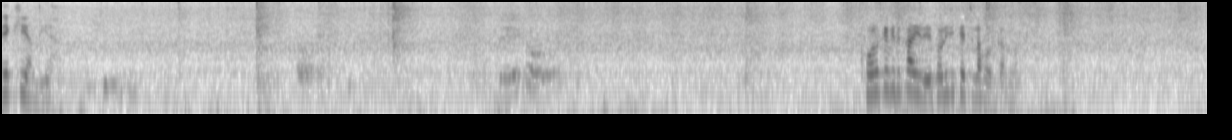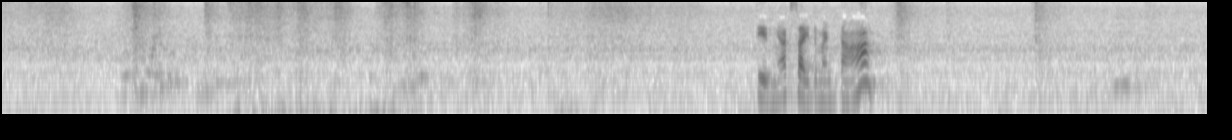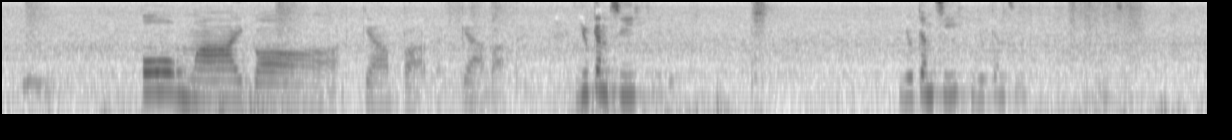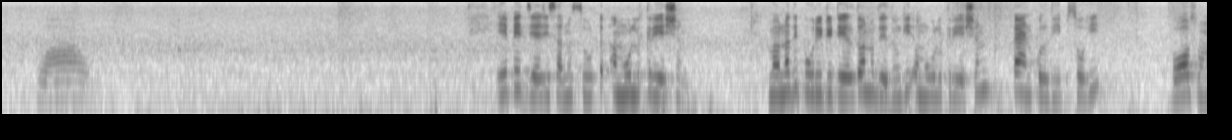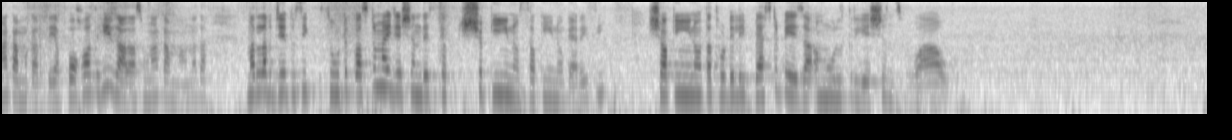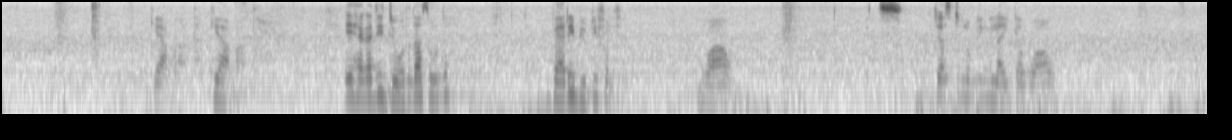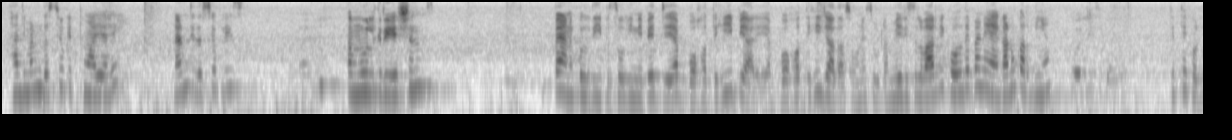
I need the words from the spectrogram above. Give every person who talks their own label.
Speaker 1: ਦੇਖੀ ਜਾਂਦੀ ਆ
Speaker 2: ਦੇਖੋ।
Speaker 1: ਖੋਲ ਕੇ ਵੀ ਦਿਖਾਈ ਦੇ ਥੋੜੀ ਜਿਹੀ ਖਿੱਚ ਲਾ ਹੋਰ ਕਰ ਲਾ ਤੇਰੀਆਂ ਐਕਸਾਈਟਮੈਂਟਾਂ ਓ ਮਾਈ ਗॉड ਕੀ ਬਾਤ ਹੈ ਕੀ ਬਾਤ ਹੈ you can see You can see, you can see, you can see. Wow. ਇਹ ਭੇਜਿਆ ਜੀ ਸਾਨੂੰ ਸੂਟ ਅਮੂਲ ਕ੍ਰੀਏਸ਼ਨ। ਮੈਂ ਉਹਨਾਂ ਦੀ ਪੂਰੀ ਡਿਟੇਲ ਤੁਹਾਨੂੰ ਦੇ ਦੂੰਗੀ ਅਮੂਲ ਕ੍ਰੀਏਸ਼ਨ ਭੈਣ ਕੁਲਦੀਪ ਸੋਹੀ। ਬਹੁਤ ਸੋਹਣਾ ਕੰਮ ਕਰਦੇ ਆ, ਬਹੁਤ ਹੀ ਜ਼ਿਆਦਾ ਸੋਹਣਾ ਕੰਮ ਆ ਉਹਨਾਂ ਦਾ। ਮਤਲਬ ਜੇ ਤੁਸੀਂ ਸੂਟ ਕਸਟਮਾਈਜੇਸ਼ਨ ਦੇ ਸ਼ਕ- ਸ਼ੌਕੀਨ ਹੋ ਸ਼ੌਕੀਨ ਹੋ ਕਹਿ ਰਹੀ ਸੀ। ਸ਼ੌਕੀਨ ਹੋ ਤਾਂ ਤੁਹਾਡੇ ਲਈ ਬੈਸਟ ਪੇਜ ਆ, ਅਮੂਲ ਕ੍ਰੀਏਸ਼ਨਸ ਵਾਓ। ਕੀ ਬਾਤ ਹੈ ਕੀ ਬਾਤ ਹੈ ਇਹ ਹੈਗਾ ਜੀ ਜੋਤ ਦਾ suit. Very beautiful wow. It's just looking like a wow ਹਾਂਜੀ ਮੈਡਮ ਦੱਸਿਓ ਕਿੱਥੋਂ ਆਇਆ ਇਹ? ਮੈਡਮ ਜੀ ਦੱਸਿਓ ਪਲੀਜ਼ ਅਮੂਲ ਕ੍ਰੀਏਸ਼ਨਸ ਭੈਣ ਕੁਲਦੀਪ ਸੋਹੀ ਨੇ ਭੇਜੇ ਆ ਬਹੁਤ ਹੀ ਪਿਆਰੇ ਆ ਬਹੁਤ ਹੀ ਜ਼ਿਆਦਾ ਸੋਹਣੇ ਸੂਟ ਆ। ਮੇਰੀ ਸਲਵਾਰ ਵੀ ਖੋਲ ਦੇ ਭੈਣੇ ਐ ਕਾਹਨੂੰ ਕਰਦੀ ਆ?
Speaker 2: ਖੋਲੀ ਸੀ ਪਹਿਲਾਂ
Speaker 1: ਕਿੱਥੇ ਖੋਲੀ?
